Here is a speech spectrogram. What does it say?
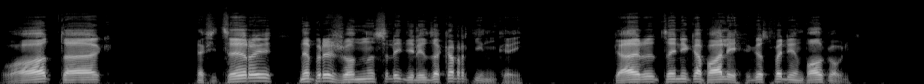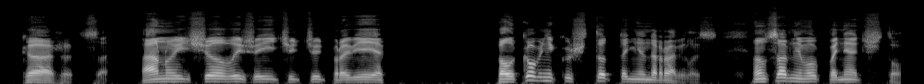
Вот так. Офицеры напряженно следили за картинкой. Кажется, не копали, господин полковник. Кажется. А ну еще выше и чуть-чуть правее. Полковнику что-то не нравилось. Он сам не мог понять, что.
